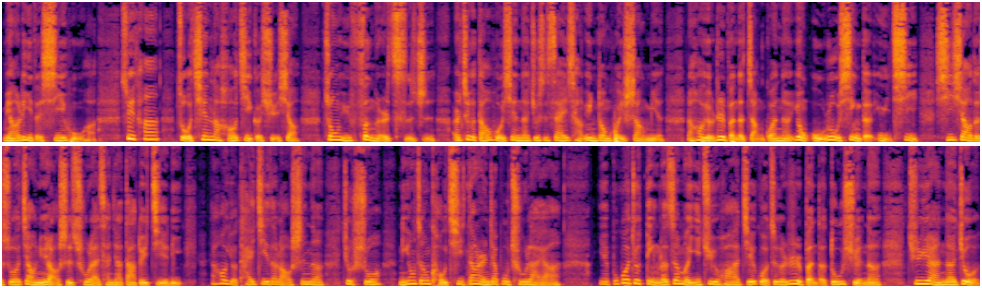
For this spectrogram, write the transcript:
苗栗的西湖哈。所以他左迁了好几个学校，终于愤而辞职。而这个导火线呢，就是在一场运动会上面，然后有日本的长官呢，用侮辱性的语气嬉笑的说，叫女老师出来参加大队接力。然后有台籍的老师呢，就说你用这种口气，当人家不出来啊。也不过就顶了这么一句话，结果这个日本的督学呢，居然呢就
